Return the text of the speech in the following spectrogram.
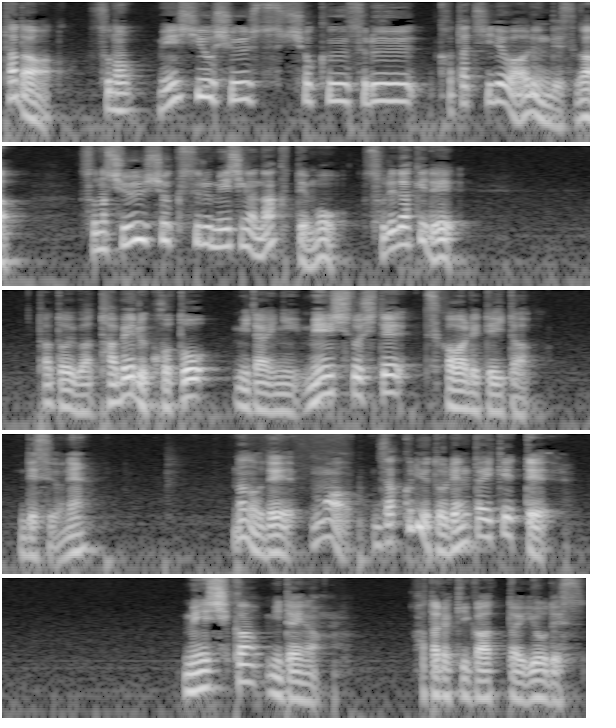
ただその名詞を修飾する形ではあるんですがその修飾する名詞がなくてもそれだけで例えば食べることみたいに名詞として使われていたんですよね。なのでまあざっくり言うと連帯形って名詞化みたいな働きがあったようです。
